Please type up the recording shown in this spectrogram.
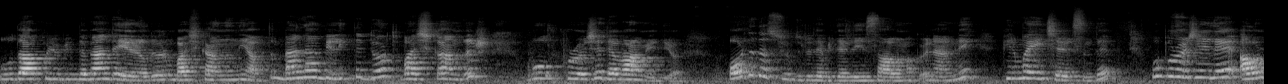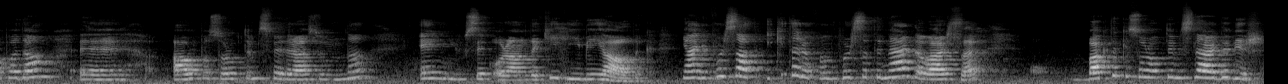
Uludağ Kulübü'nde ben de yer alıyorum, başkanlığını yaptım. Benden birlikte dört başkandır bu proje devam ediyor. Orada da sürdürülebilirliği sağlamak önemli. Firma içerisinde. Bu projeyle Avrupa'dan, e, Avrupa Soroptamiz Federasyonu'ndan en yüksek orandaki hibeyi aldık. Yani fırsat, iki tarafın fırsatı nerede varsa, baktık ki Soroptimistlerde bir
